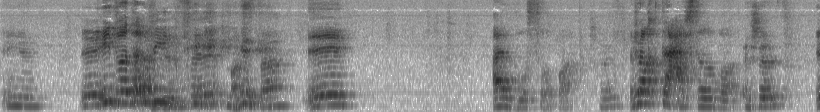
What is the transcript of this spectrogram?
Igen. Itt van a vicc. aztán... Alvószoba. Raktárszoba. És ez? Ö,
